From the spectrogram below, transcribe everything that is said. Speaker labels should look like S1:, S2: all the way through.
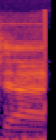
S1: shot.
